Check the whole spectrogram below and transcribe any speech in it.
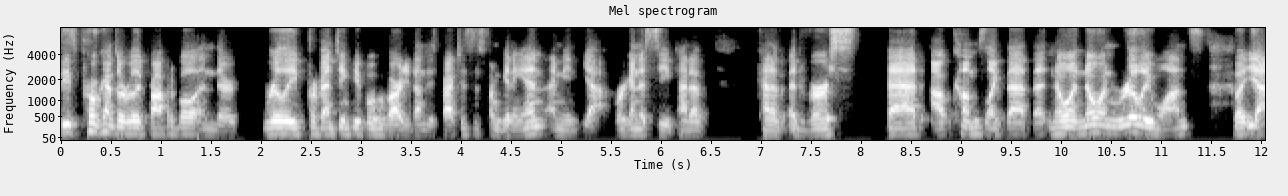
these programs are really profitable and they're really preventing people who've already done these practices from getting in, I mean, yeah, we're going to see kind of kind of adverse bad outcomes like that that no one no one really wants. But yeah,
